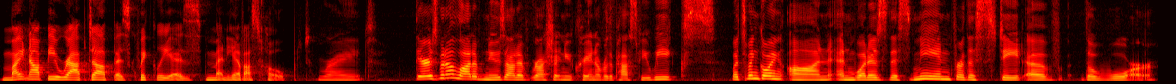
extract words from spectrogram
might not be wrapped up as quickly as many of us hoped. Right. There's been a lot of news out of Russia and Ukraine over the past few weeks. What's been going on, and what does this mean for the state of the war?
